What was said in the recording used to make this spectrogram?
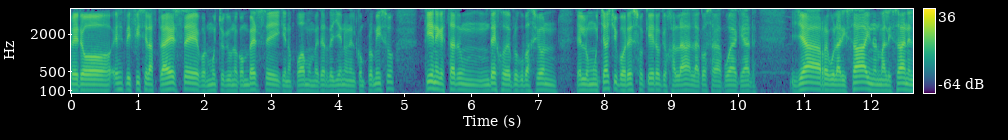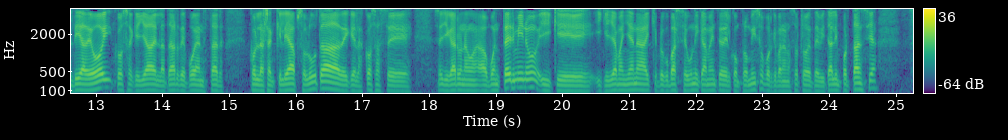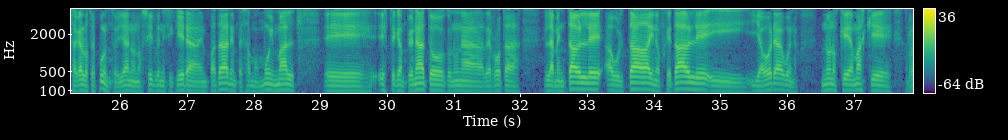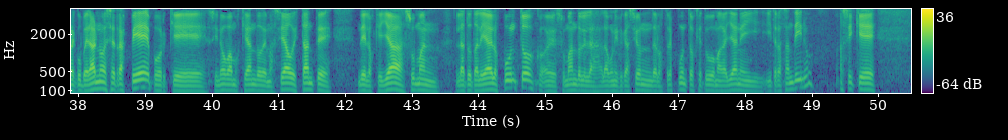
Pero es difícil abstraerse, por mucho que uno converse y que nos podamos meter de lleno en el compromiso, tiene que estar un dejo de preocupación en los muchachos y por eso quiero que ojalá la cosa pueda quedar ya regularizada y normalizada en el día de hoy, cosa que ya en la tarde puedan estar con la tranquilidad absoluta de que las cosas se, llegaron a, buen término y que, y que ya mañana hay que preocuparse únicamente del compromiso porque para nosotros es de vital importancia sacar los tres puntos. Ya no nos sirve ni siquiera empatar, empezamos muy mal eh, este campeonato con una derrota lamentable, abultada, inobjetable y, ahora, bueno, no nos queda más que recuperarnos ese traspié porque si no vamos quedando demasiado distantes de los que ya suman la totalidad de los puntos, eh, sumándole la, bonificación de los tres puntos que tuvo Magallanes y, Trasandino. Así que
